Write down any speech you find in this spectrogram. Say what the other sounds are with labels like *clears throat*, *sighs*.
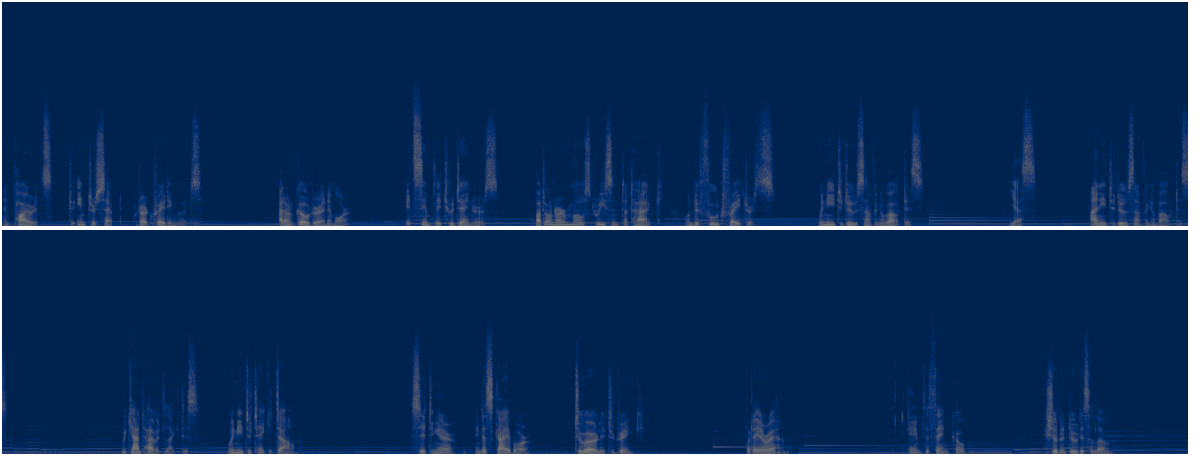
and pirates to intercept with our trading goods. I don't go there anymore. It's simply too dangerous. But on our most recent attack on the food freighters, we need to do something about this. Yes, I need to do something about this. We can't have it like this. We need to take it down. Sitting here in the sky bar, too early to drink. But here I am. I came to think of I shouldn't do this alone.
